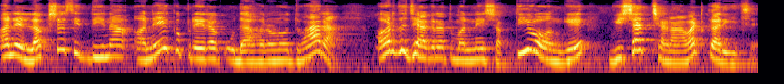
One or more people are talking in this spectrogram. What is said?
અને લક્ષ્ય સિદ્ધિના અનેક પ્રેરક ઉદાહરણો દ્વારા અર્ધજાગ્રત મનની શક્તિઓ અંગે વિશદ છણાવટ કરી છે.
